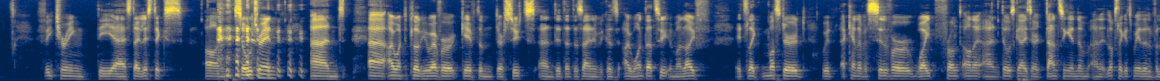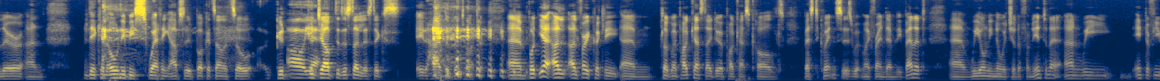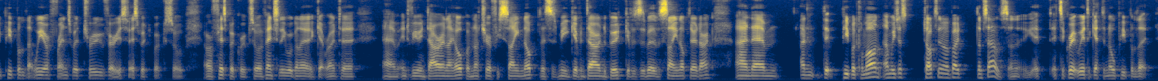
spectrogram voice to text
featuring the uh, stylistics on Soul Train, and uh, I want to plug whoever gave them their suits and did that designing because I want that suit in my life. It's like mustard with a kind of a silver white front on it, and those guys are dancing in them, and it looks like it's made out of velour, and they can only be sweating absolute buckets on it. So good, Oh, yeah. good job to the stylistics. It had to be torture. um, but yeah, I'll, I'll very quickly um, plug my podcast. I do a podcast called Best Acquaintances with my friend Emily Bennett. Um, we only know each other from the internet, and we interview people that we are friends with through various Facebook groups. so or Facebook groups. So eventually, we're gonna get around to um, interviewing Darren. I hope. I'm not sure if he's signed up. This is me giving Darren the boot. Give us a bit of a sign up there, Darren. And um, and the people come on, and we just talk to them about themselves, and it, it's a great way to get to know people that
